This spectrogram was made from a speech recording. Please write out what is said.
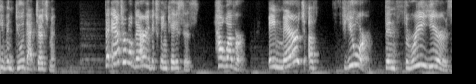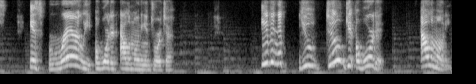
even do that judgment, the answer will vary between cases. However, a marriage of fewer than three years is rarely awarded alimony in Georgia. Even if you do get awarded alimony,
